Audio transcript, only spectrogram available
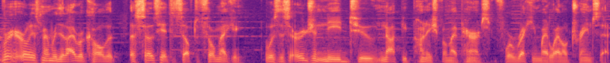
Very earliest memory that I recall that associates itself to filmmaking was this urgent need to not be punished by my parents for wrecking my Lionel train set.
